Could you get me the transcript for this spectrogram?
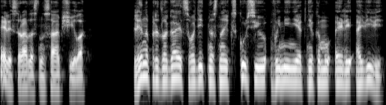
Элис радостно сообщила – Лена предлагает сводить нас на экскурсию в имение к некому Эли Авиви.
